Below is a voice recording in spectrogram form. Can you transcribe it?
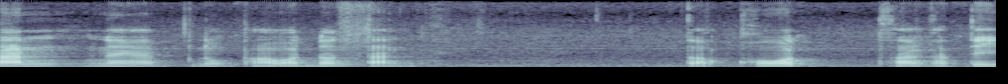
ตันนะครับ หลวงพ่อวัดดอนตัน ต่อโค้ดสังคติ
